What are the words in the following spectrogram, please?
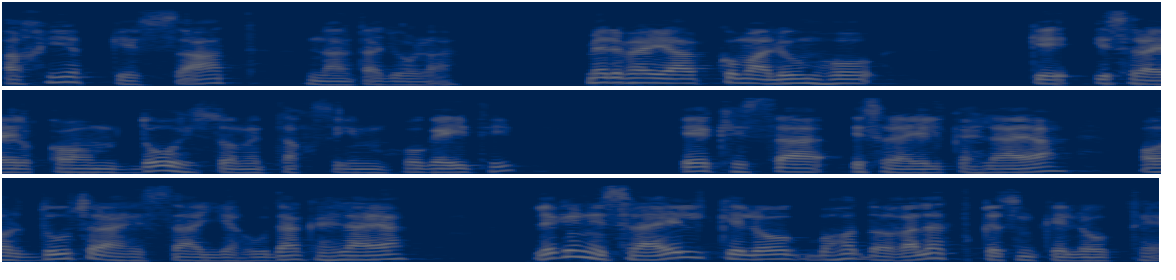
اخیب کے ساتھ ناتا جوڑا۔ میرے بھائی، آپ کو معلوم ہو کہ اسرائیل قوم دو حصوں میں تقسیم ہو گئی تھی۔ ایک حصہ اسرائیل کہلایا اور دوسرا حصہ یہودا کہلایا، لیکن اسرائیل کے لوگ بہت غلط قسم کے لوگ تھے۔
